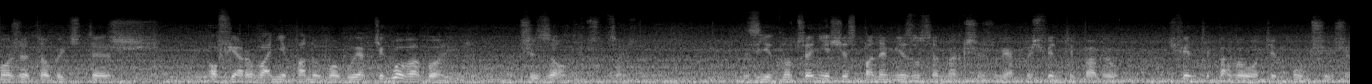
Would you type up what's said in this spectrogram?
może to być też ofiarowanie Panu Bogu, jak Cię głowa boli, czy ząb, czy coś. Zjednoczenie się z Panem Jezusem na krzyżu, jak to święty Paweł Święty Paweł o tym uczy, że,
